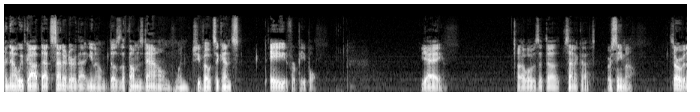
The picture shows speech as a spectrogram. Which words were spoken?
And now we've got that senator that you know does the thumbs down when she votes against aid for people. Yay. Uh, what was it? Uh, Seneca or SEMA. Start with.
